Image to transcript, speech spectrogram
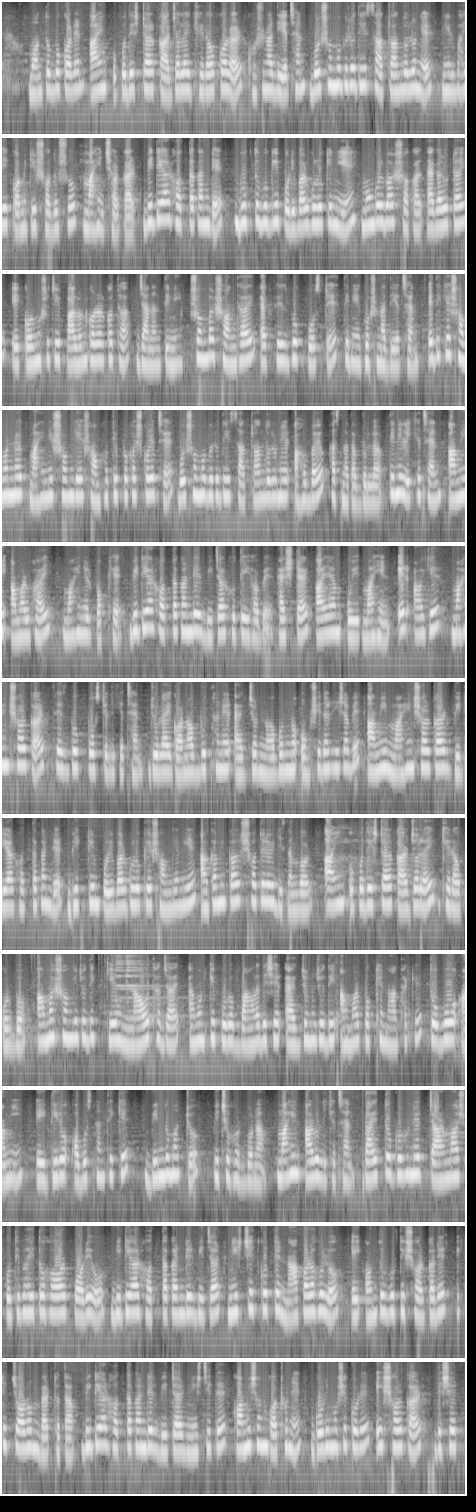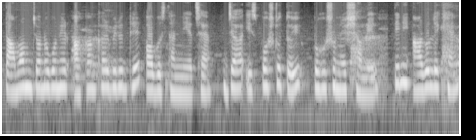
মন্তব্য করেন। আইন উপদেষ্টার কার্যালয় ঘেরাও করার ঘোষণা দিয়েছেন বৈষম্য বিরোধী ছাত্র আন্দোলনের নির্বাহী কমিটির সদস্য মাহিন সরকার। বিডিআর হত্যাকাণ্ডে ভুক্তভোগী পরিবারগুলোকে নিয়ে মঙ্গলবার সকাল এগারোটায় এই কর্মসূচি পালন করার কথা জানান তিনি। সোমবার সন্ধ্যায় এক ফেসবুক পোস্টে তিনি ঘোষণা দিয়েছেন। এদিকে সমন্বয়ক মাহিনীর সঙ্গে সংহতি প্রকাশ করেছে বৈষম্য বিরোধী ছাত্র আন্দোলনের আহ্বায়ক হাসনাত আবদুল্লাহ। তিনি লিখেছেন আমি আমার ভাই মাহিনের পক্ষে। বিডিআর হত্যাকাণ্ডের বিচার হতেই হবে। Hashtag, I am with Mahin. এর আগে মাহিন সরকার ফেসবুক পোস্টে লিখেছেন, জুলাই গণ অভ্যুত্থানের একজন নগণ্য অংশীদার হিসাবে আমি মাহিন সরকার বিডিআর হত্যাকাণ্ডের ভিকটিম পরিবারগুলোকে সঙ্গে নিয়ে আগামীকাল সতেরোই ডিসেম্বর আইন উপদেষ্টার কার্যালয় ঘেরাও করব। আমার সঙ্গে যদি কেউ নাও থা যায়, এমনকি পুরো বাংলাদেশের একজনও যদি আমার পক্ষে না থাকে, তবুও আমি এই দৃঢ় অবস্থান থেকে বিন্দুমাত্র পিছু হটব না। মাহিন আরও লিখেছেন, দায়িত্ব গ্রহণের চার মাস অতিবাহিত হওয়ার পরেও বিটিআর হত্যাকাণ্ডের বিচার নিশ্চিত করতে না পারা হলো এই অন্তর্বর্তী সরকারের একটি চরম ব্যর্থতা। বিটিআর হত্যাকাণ্ডের বিচার নিশ্চিতে কমিশন গঠনে গড়িমসি করে এই সরকার দেশের তামাম জনগণের আকাঙ্ক্ষার বিরুদ্ধে অবস্থান নিয়েছে। যা স্পষ্টতই প্রহসনের সামিল। তিনি আরও লেখেন,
